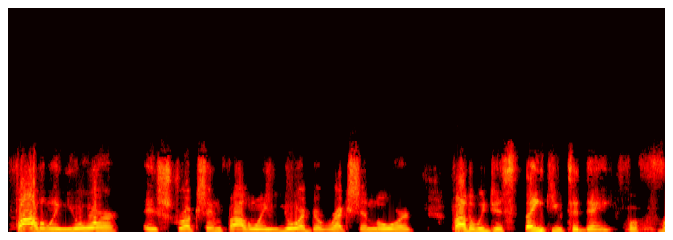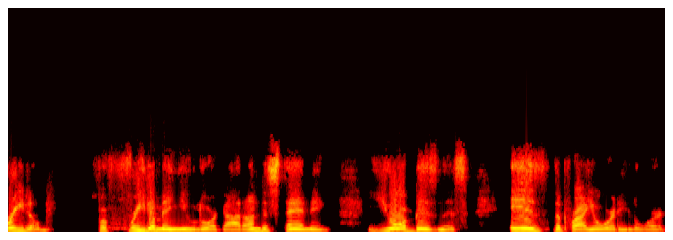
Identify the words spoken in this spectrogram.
following your instruction, following your direction, Lord. Father, we just thank you today for freedom, for freedom in you, Lord God, understanding your business is the priority, Lord.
